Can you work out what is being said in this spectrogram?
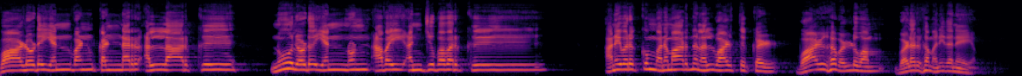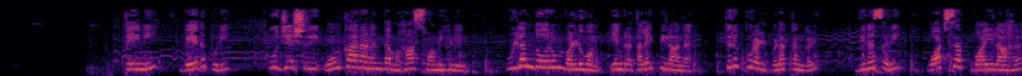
வாளொடு என்வண் கண்ணர் அல்லார்க்கு நூலொடு என் நுண் அவை அஞ்சுபவர்க்கு. அனைவருக்கும் மனமார்ந்த நல்வாழ்த்துக்கள். வாழ்க வள்ளுவம் வளர்க மனிதநேயம். தேனி வேதபுரி பூஜ்ய ஸ்ரீ ஓம்காரானந்த மகா சுவாமிகளின் உள்ளந்தோறும் வள்ளுவம் என்ற தலைப்பிலான திருக்குறள் விளக்கங்கள் தினசரி வாட்ஸ்அப் வாயிலாக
